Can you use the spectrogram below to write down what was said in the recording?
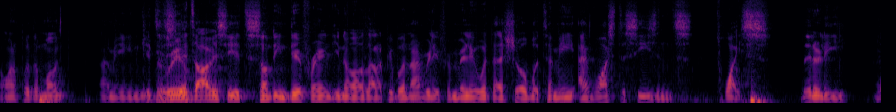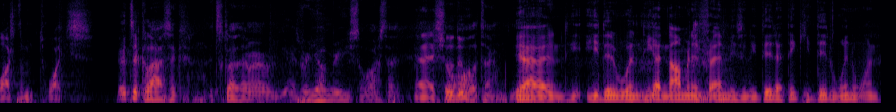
I want to put the monk. I mean, it's, it a- real. it's obviously it's something different. You know, a lot of people are not really familiar with that show, but to me, I've watched the seasons twice. Literally watched them twice, It's a classic. It's a classic. I remember when you guys were younger. You used to watch that. and I still do. all the time. Yeah, and he, he did win. He got nominated for Emmys, and he did. I think he did win one.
